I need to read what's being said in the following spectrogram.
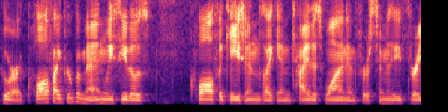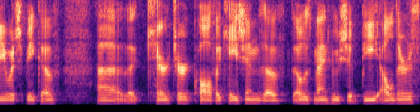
who are a qualified group of men. We see those qualifications like in Titus 1 and 1 Timothy 3, which speak of uh, the character qualifications of those men who should be elders.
